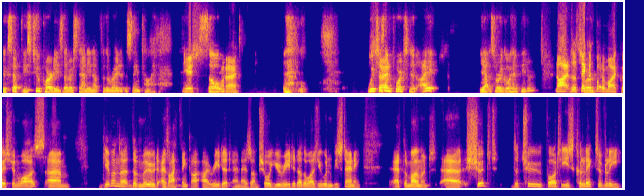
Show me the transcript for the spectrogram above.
except these two parties that are standing up for the right at the same time. Yes. So, which so, is unfortunate. I, yeah, sorry, go ahead, Peter. No, the second or, part of my question was um, given the, the mood, as I think I, I, read it, and as I'm sure you read it, otherwise you wouldn't be standing at the moment, uh, should the two parties collectively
